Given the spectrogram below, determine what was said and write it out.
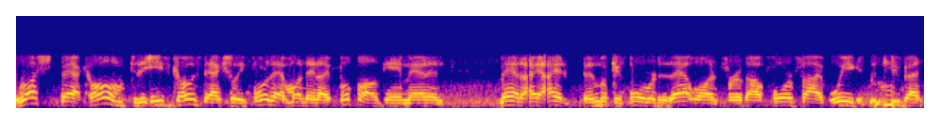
Rushed back home to the East Coast actually for that Monday night football game, man, and man, I, I had been looking forward to that one for about four or five weeks. The two best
